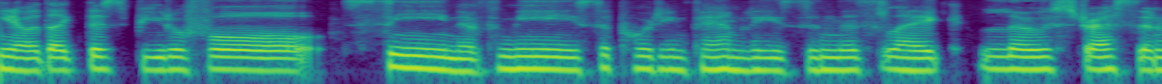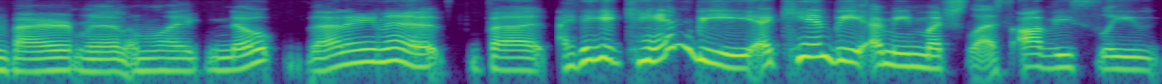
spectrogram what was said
you know, like this beautiful scene of me supporting families in this like low stress environment. I'm like, nope, that ain't it. But I think it can be. It can be. I mean, much less. Obviously,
